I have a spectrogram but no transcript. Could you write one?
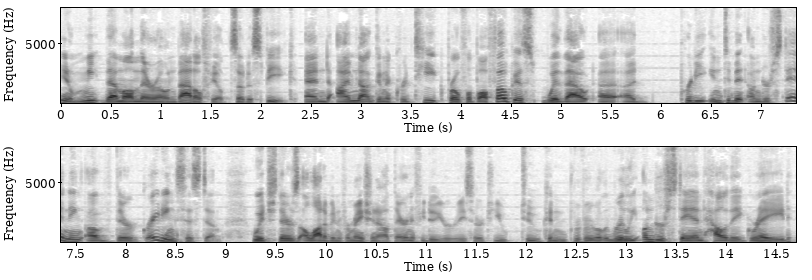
you know, meet them on their own battlefield, so to speak. And I'm not going to critique Pro Football Focus without a, a pretty intimate understanding of their grading system, which there's a lot of information out there. And if you do your research, you too can really understand how they grade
